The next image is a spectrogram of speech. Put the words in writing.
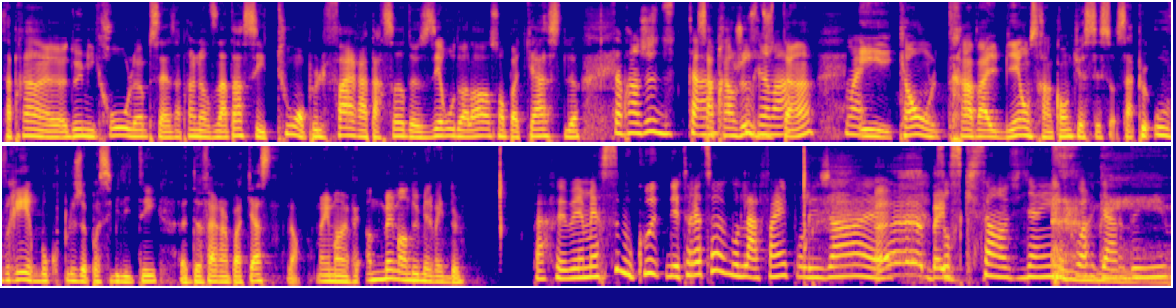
ça prend euh, deux micros, là, puis ça, ça prend un ordinateur, c'est tout. On peut le faire à partir de 0 dollar son podcast, là. Ça prend juste du temps. Ça prend juste vraiment. du temps. Ouais. Et quand on le travaille bien, on se rend compte que c'est ça. Ça peut ouvrir beaucoup plus de possibilités euh, de faire un podcast, non, même en, même en 2022. Parfait. Ben, merci beaucoup. Y aurait-tu un mot de la fin pour les gens euh, Euh, ben, sur ce qui s'en vient, quoi regarder?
